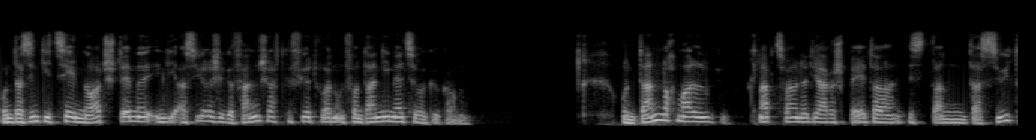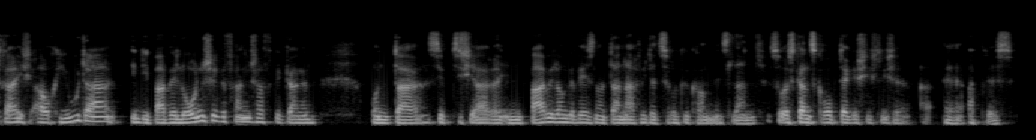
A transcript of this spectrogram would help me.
Und da sind die zehn Nordstämme in die assyrische Gefangenschaft geführt worden und von da nie mehr zurückgekommen. Und dann nochmal knapp 200 Jahre später ist dann das Südreich, auch Juda, in die babylonische Gefangenschaft gegangen und da 70 Jahre in Babylon gewesen und danach wieder zurückgekommen ins Land. So ist ganz grob der geschichtliche äh, Abriss.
